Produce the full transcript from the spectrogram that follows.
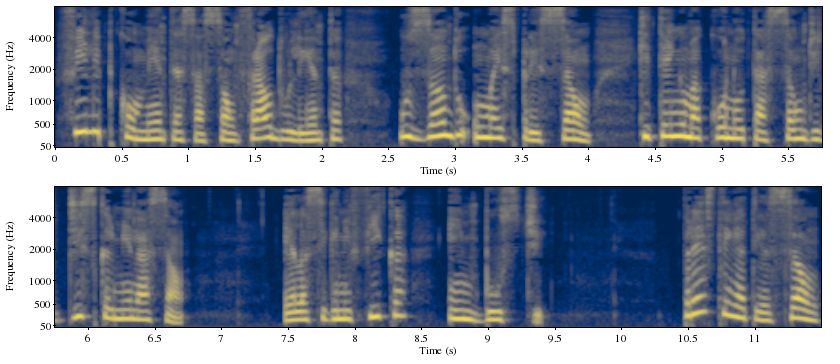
Philip comenta essa ação fraudulenta usando uma expressão que tem uma conotação de discriminação. Ela significa embuste. Prestem atenção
